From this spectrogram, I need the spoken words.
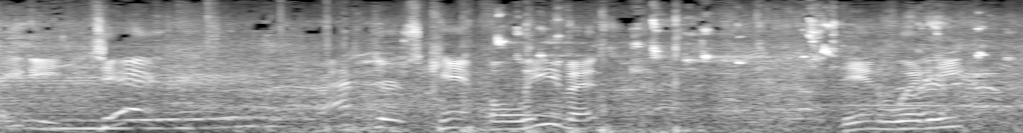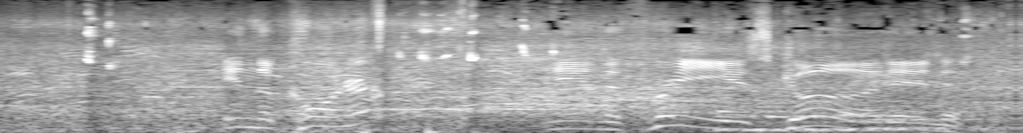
Gradey Dick. Raptors can't believe it. Dinwiddie in the corner. And the three is good. And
